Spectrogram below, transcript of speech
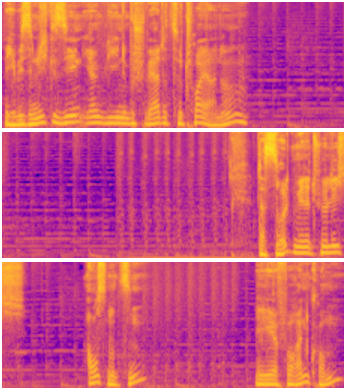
Ich habe jetzt nicht gesehen, irgendwie eine Beschwerde zu teuer, ne? Das sollten wir natürlich ausnutzen, wenn wir vorankommen.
